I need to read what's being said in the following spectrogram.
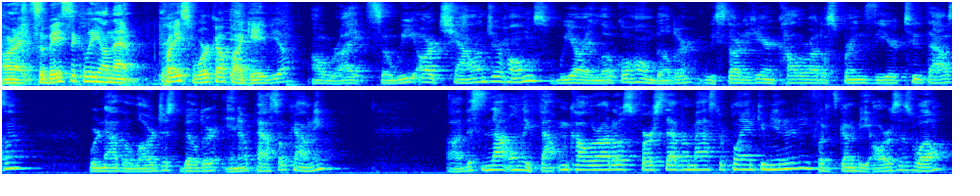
All right, so basically on that price workup I gave you. All right, so we are Challenger Homes. We are a local home builder. We started here in Colorado Springs the year 2000. We're now the largest builder in El Paso County. Uh, this is not only Fountain, Colorado's first ever master plan community, but it's going to be ours as well.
